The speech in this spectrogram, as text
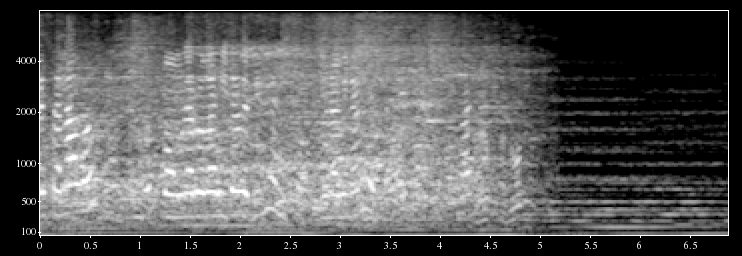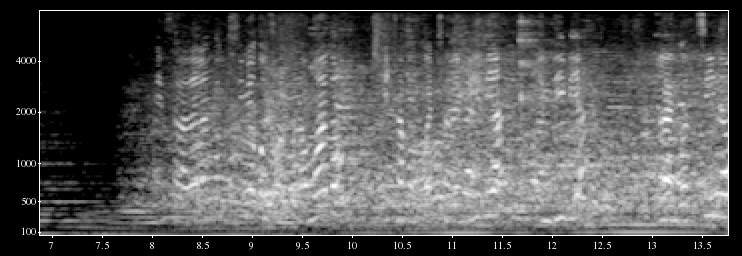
Desalado con una rodajita de pimiento y una vinagreta. ¿vale? Ensalada de langostino con salmón ahumado, está compuesta de envidia, endivia, langostino,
